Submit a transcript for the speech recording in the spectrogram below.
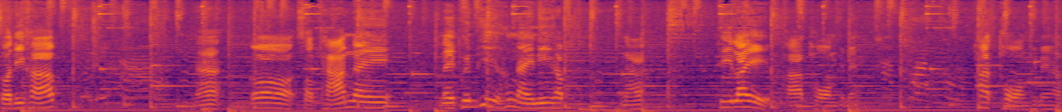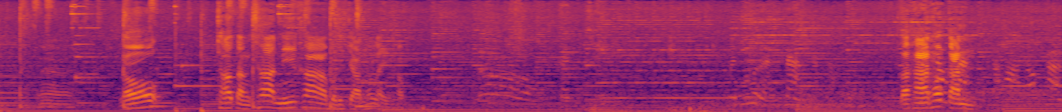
สวัสดีครับนะฮะก็สอบถามในในพื้นที่ข้างในนี้ครับนะฮะที่ไล่พาทองใช่ไหมพาดทองใช่ไหมครับอ่าแล้วชาวต่างชาตินี้ค่าบริการเท่าไหร่ครับมันเหมือนกันนะคะราคาเท่ากัน ราคาเท่ากัน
